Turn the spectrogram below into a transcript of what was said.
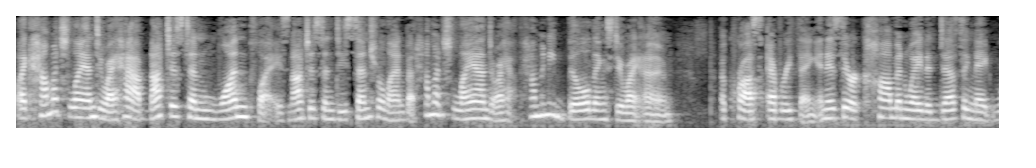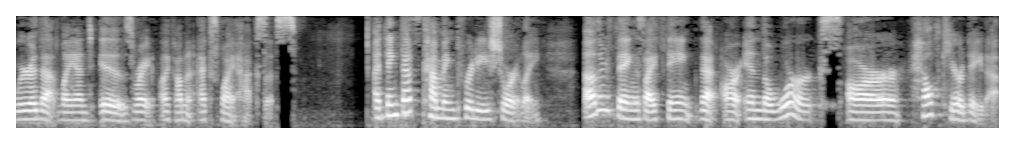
like how much land do I have, not just in one place, not just in Decentraland, but how much land do I have? How many buildings do I own? across everything? And is there a common way to designate where that land is, right? Like on an XY axis? I think that's coming pretty shortly. Other things I think that are in the works are healthcare data.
